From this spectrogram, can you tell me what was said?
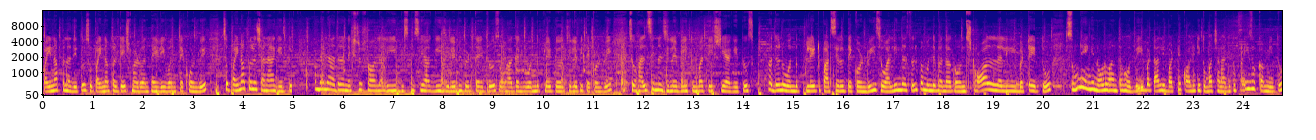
ಪೈನಾಪಲ್ ಅದಿತ್ತು. ಸೊ ಪೈನಾಪಲ್ ಟೇಸ್ಟ್ ಮಾಡುವಂತ ಹೇಳಿ ಒಂದು ತೆಕ್ಕೊಂಡ್ವಿ. ಸೊ ಪೈನಾಪಲ್ ಚೆನ್ನಾಗಿತ್ತು. ಆಮೇಲೆ ಅದರ ನೆಕ್ಸ್ಟ್ ಸ್ಟಾಲಲ್ಲಿ ಬಿಸಿ ಬಿಸಿಯಾಗಿ ಜಿಲೇಬಿ ಬಿಡ್ತಾ ಇದ್ರು. ಸೊ ಹಾಗಾಗಿ ಒಂದು ಪ್ಲೇಟ್ ಜಿಲೇಬಿ ತಗೊಂಡ್ವಿ ಸೊ ಹಲಸಿನ ಜಿಲೇಬಿ ತುಂಬ ಟೇಸ್ಟಿಯಾಗಿತ್ತು ಅದನ್ನು ಒಂದು ಪ್ಲೇಟ್ ಪಾರ್ಸೆಲ್ ತೆಕೊಂಡ್ವಿ. ಸೊ ಅಲ್ಲಿಂದ ಸ್ವಲ್ಪ ಮುಂದೆ ಬಂದಾಗ ಒಂದು ಸ್ಟಾಲಲ್ಲಿ ಬಟ್ಟೆ ಇತ್ತು. ಸುಮ್ಮನೆ ಹೆಂಗೆ ನೋಡುವ ಅಂತ ಹೋದ್ವಿ. ಬಟ್ ಅಲ್ಲಿ ಬಟ್ಟೆ ಕ್ವಾಲಿಟಿ ತುಂಬ ಚೆನ್ನಾಗಿತ್ತು. ಪ್ರೈಸು ಕಮ್ಮಿ ಇತ್ತು.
